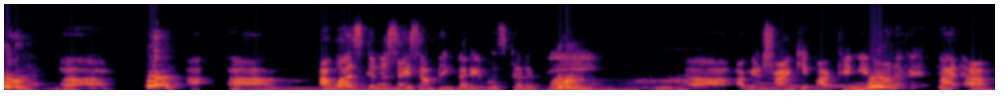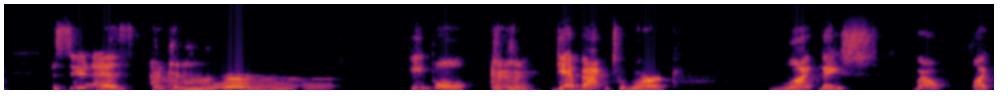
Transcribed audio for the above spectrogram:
uh, uh I was going to say something, but it was going to be, uh, I'm going to try and keep my opinion out of it. But um, as soon as people get back to work, like they, well, like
